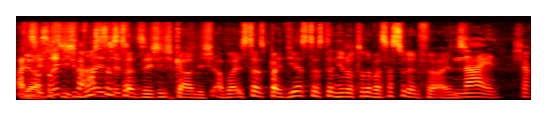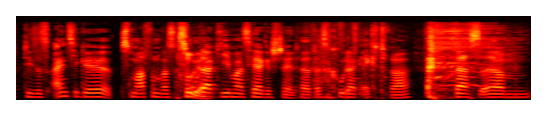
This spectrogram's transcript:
Also Ja. ich, wusste es tatsächlich gar nicht. Aber ist das bei dir ist das dann hier noch drin? Was hast du denn für eins? Nein, ich habe dieses einzige Smartphone, was so, Kodak ja. jemals hergestellt hat, das Kodak Extra. Das, ähm,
